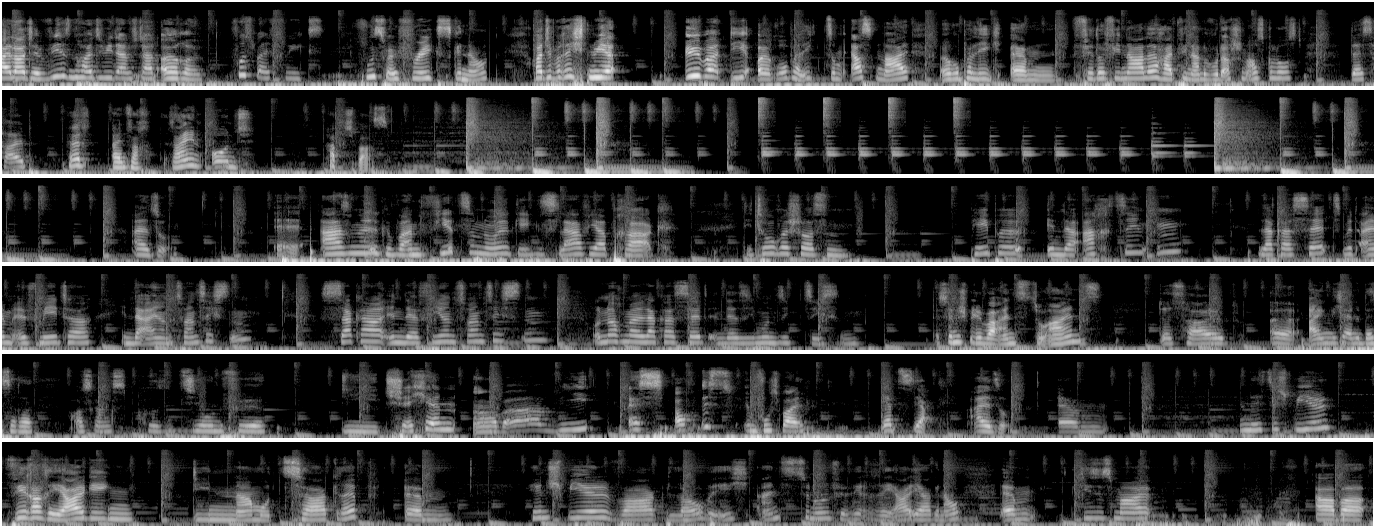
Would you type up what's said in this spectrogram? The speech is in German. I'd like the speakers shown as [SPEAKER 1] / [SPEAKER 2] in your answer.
[SPEAKER 1] Hi Leute, wir sind heute wieder am Start, eure
[SPEAKER 2] Fußballfreaks.
[SPEAKER 1] Fußballfreaks, genau. Heute berichten wir über die Europa League zum ersten Mal. Europa League ähm, Viertelfinale, Halbfinale wurde auch schon ausgelost. Deshalb hört einfach rein und habt Spaß.
[SPEAKER 2] Also, äh, Arsenal gewann 4 zu 0 gegen Slavia Prag. Die Tore schossen Pepe in der 18. Lacassette mit einem Elfmeter in der 21. Saka in der 24. und nochmal Lacassette in der 77.
[SPEAKER 1] Das Hinspiel war 1 zu 1. Deshalb äh, eigentlich eine bessere Ausgangsposition für die Tschechen. Aber wie es auch ist im Fußball. Jetzt, ja. Also, ähm, nächstes Spiel. Vera Real gegen Dynamo Zagreb. Ähm, Hinspiel war, glaube ich, 1 zu 0 für Real. Ja, genau. Ähm, dieses Mal. Aber.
